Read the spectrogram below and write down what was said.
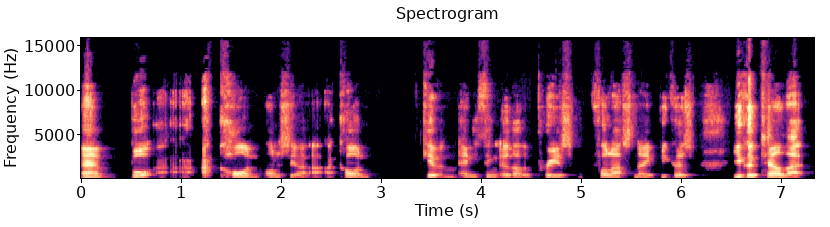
Um, but I, I can't honestly. I, I can't give him anything other than praise for last night because you could tell that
